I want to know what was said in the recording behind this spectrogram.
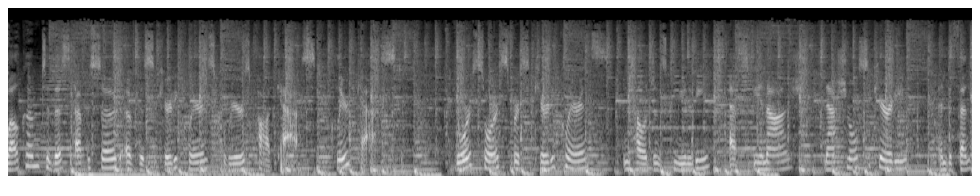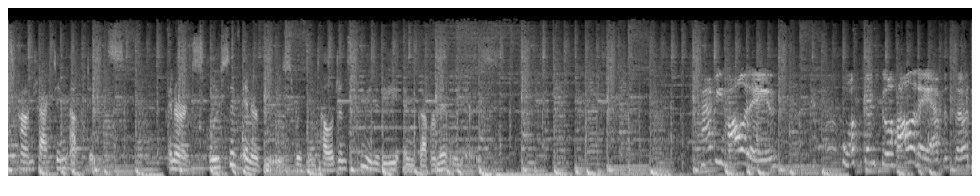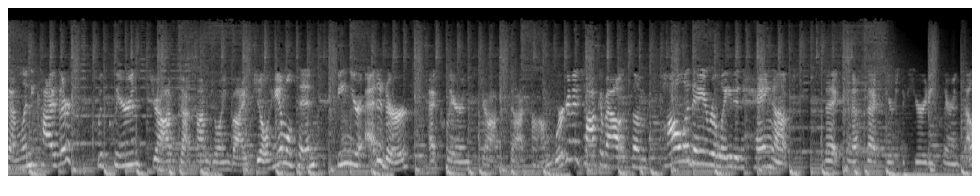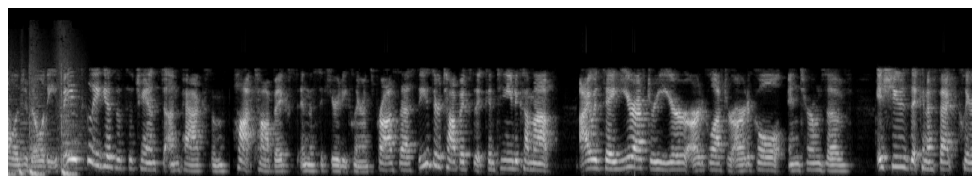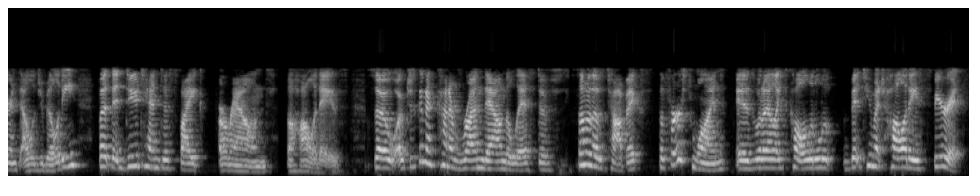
Welcome to this episode of the Security Clearance Careers Podcast, Clearedcast, your source for security clearance, intelligence community, espionage, national security, and defense contracting updates, and our exclusive interviews with intelligence community and government leaders. Happy holidays! Welcome to a holiday episode. I'm Lindy Kyzer with clearancejobs.com, joined by Jill Hamilton, senior editor at clearancejobs.com. We're going to talk about some holiday related hangups that can affect your security clearance eligibility. Basically, gives us a chance to unpack some hot topics in the security clearance process. These are topics that continue to come up, I would say, year after year, article after article, in terms of issues that can affect clearance eligibility, but that do tend to spike around the holidays. So I'm just going to kind of run down the list of some of those topics. The first one is what I like to call a little bit too much holiday spirits.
